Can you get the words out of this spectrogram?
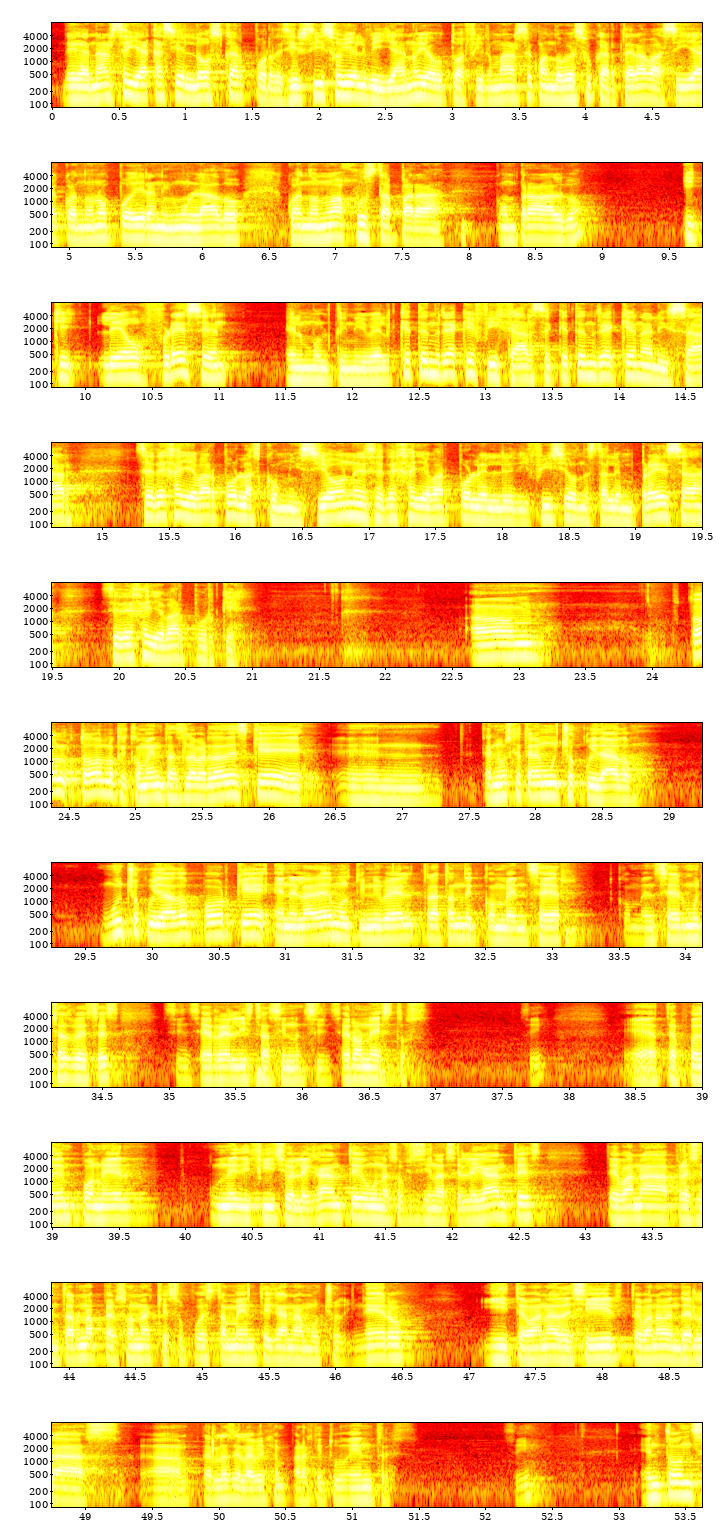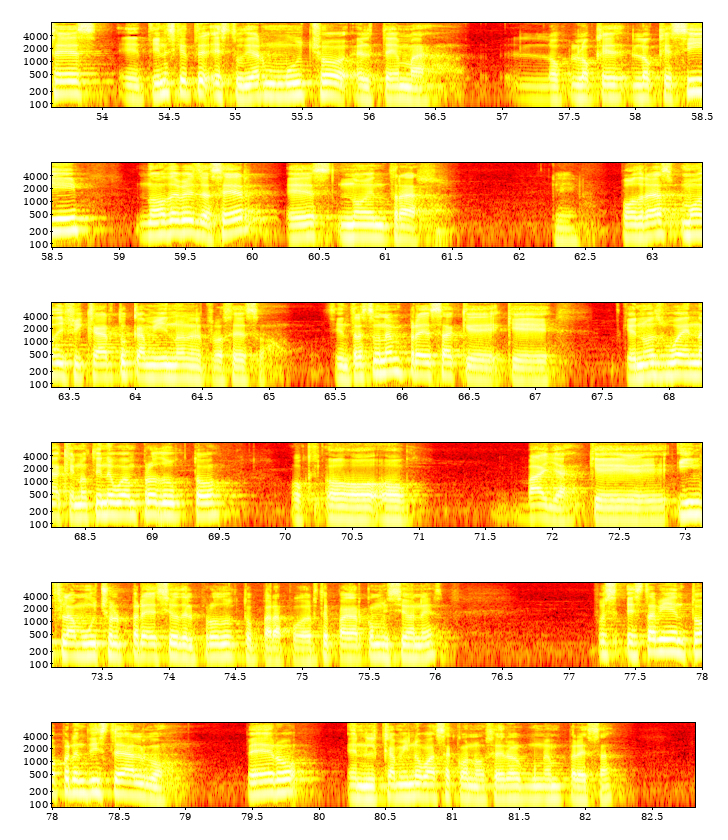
De ganarse ya casi el Oscar por decir sí soy el villano y autoafirmarse cuando ve su cartera vacía, cuando no puede ir a ningún lado, cuando no ajusta para comprar algo y que le ofrecen el multinivel. ¿Qué tendría que fijarse? ¿Qué tendría que analizar? ¿Se deja llevar por las comisiones? ¿Se deja llevar por el edificio donde está la empresa? ¿Se deja llevar por qué? todo, todo, lo que comentas, la verdad es que tenemos que tener mucho cuidado mucho cuidado porque en el área de multinivel tratan de convencer, convencer muchas veces sin ser realistas, sin, ser honestos. Eh, te pueden poner un edificio elegante, unas oficinas elegantes, te van a presentar una persona que supuestamente gana mucho dinero y te van a decir, te van a vender las ah, perlas de la Virgen para que tú entres. Entonces, eh, tienes que estudiar mucho el tema. Lo, que, lo que sí no debes de hacer es no entrar. Podrás modificar tu camino en el proceso. Si entraste a una empresa que, no es buena, que no tiene buen producto, o, vaya, que infla mucho el precio del producto para poderte pagar comisiones, pues está bien, tú aprendiste algo, pero en el camino vas a conocer alguna empresa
